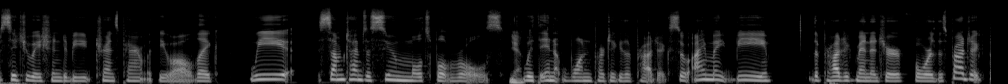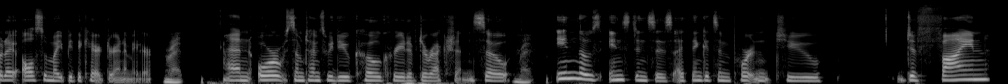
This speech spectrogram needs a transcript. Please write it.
situation, to be transparent with you all, like we sometimes assume multiple roles Yeah. within one particular project. So I might be the project manager for this project, but I also might be the character animator. Right. And or sometimes we do co-creative direction. So Right. in those instances, I think it's important to define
